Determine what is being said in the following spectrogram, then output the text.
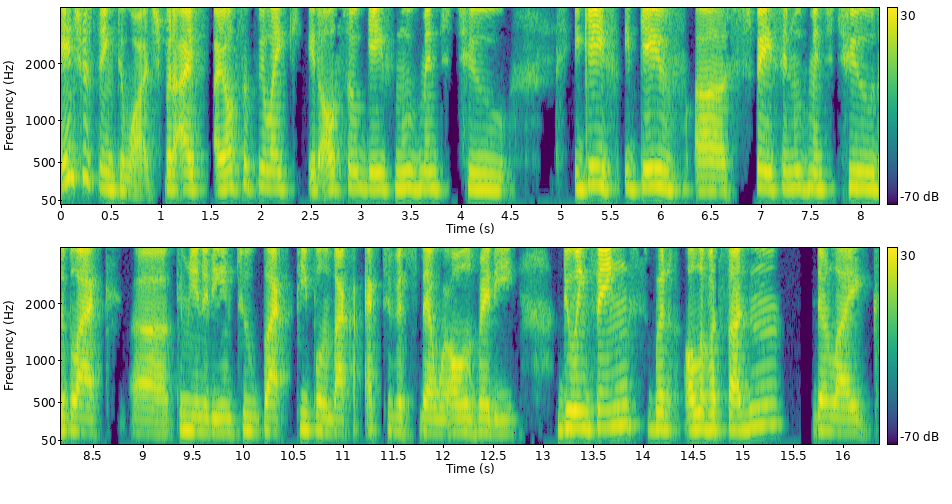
interesting to watch. But i i also feel like it also gave movement to it gave it gave uh space and movement to the black uh community and to black people and black activists that were already doing things but all of a sudden they're like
